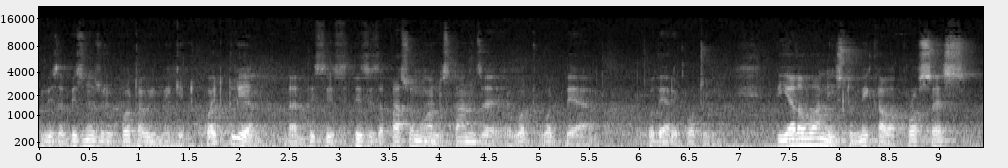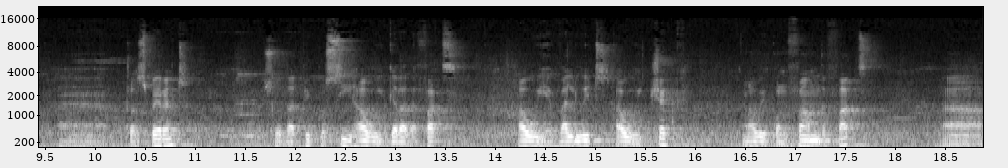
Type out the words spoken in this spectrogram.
If it's a business reporter, we make it quite clear that this is this is a person who understands uh, what what they are what they are reporting. The other one is to make our process transparent, so that people see how we gather the facts, how we evaluate, how we check, how we confirm the facts uh,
